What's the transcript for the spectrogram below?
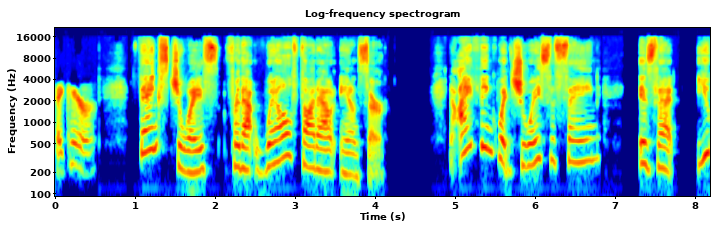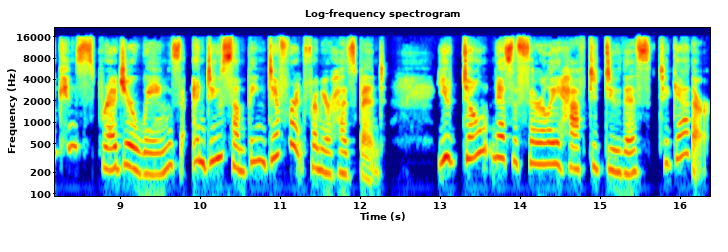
Take care. Thanks, Joyce, for that well thought out answer. Now, I think what Joyce is saying is that you can spread your wings and do something different from your husband. You don't necessarily have to do this together.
